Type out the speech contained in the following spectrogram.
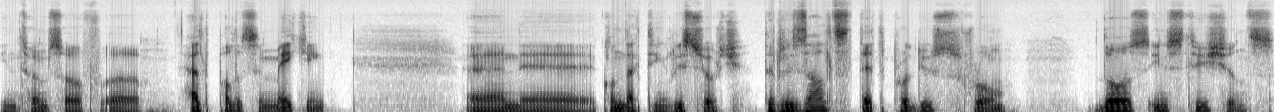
in terms of uh, health policy making and uh, conducting research. The results that produce from those institutions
